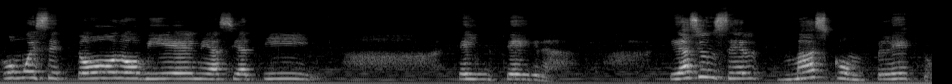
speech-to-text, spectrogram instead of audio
cómo ese todo viene hacia ti, te integra, te hace un ser más completo,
